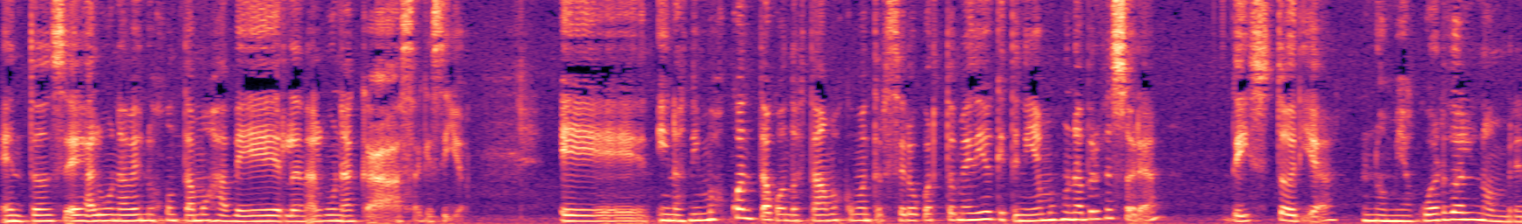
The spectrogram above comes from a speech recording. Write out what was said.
Entonces alguna vez nos juntamos a verla en alguna casa, qué sé yo. Eh, y nos dimos cuenta cuando estábamos como en tercero o cuarto medio que teníamos una profesora de historia, no me acuerdo el nombre,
